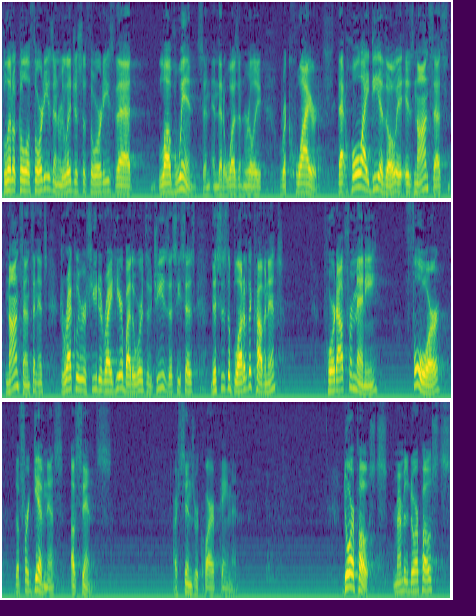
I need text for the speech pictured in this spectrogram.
political authorities and religious authorities that love wins and, and that it wasn't really required. That whole idea, though, is nonsense, nonsense, and it's directly refuted right here by the words of Jesus. He says, This is the blood of the covenant poured out for many for the forgiveness of sins. Our sins require payment. Doorposts. Remember the doorposts?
